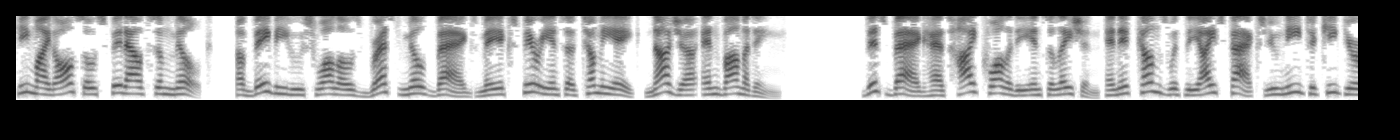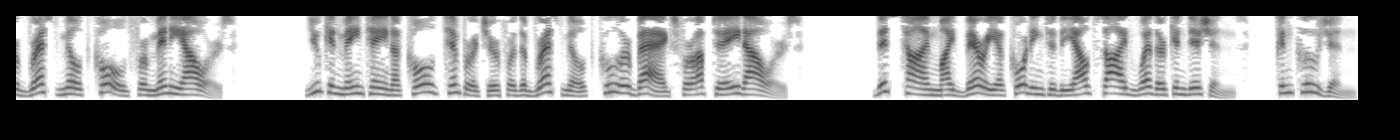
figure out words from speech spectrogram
He might also spit out some milk. A baby who swallows breast milk bags may experience a tummy ache, nausea, and vomiting. This bag has high quality insulation, and it comes with the ice packs you need to keep your breast milk cold for many hours. You can maintain a cold temperature for the breast milk cooler bags for up to 8 hours. This time might vary according to the outside weather conditions. Conclusion.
